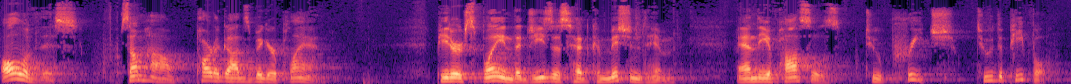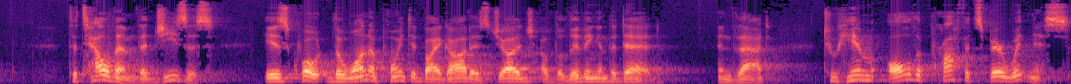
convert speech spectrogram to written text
All of this, somehow, part of God's bigger plan. Peter explained that Jesus had commissioned him and the apostles to preach to the people, to tell them that Jesus is, quote, the one appointed by God as judge of the living and the dead, and that to him all the prophets bear witness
